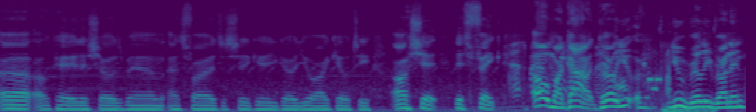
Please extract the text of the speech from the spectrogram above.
Uh, okay, this shows, ma'am. As far as the security go, you are guilty. Oh shit, this fake. Oh my god, girl, you you really running?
